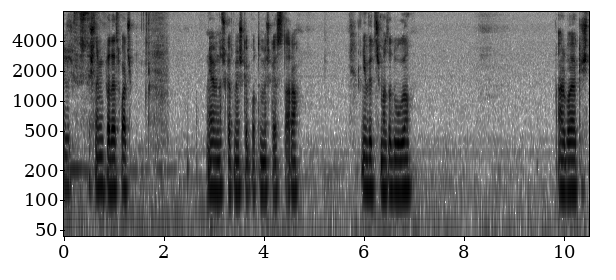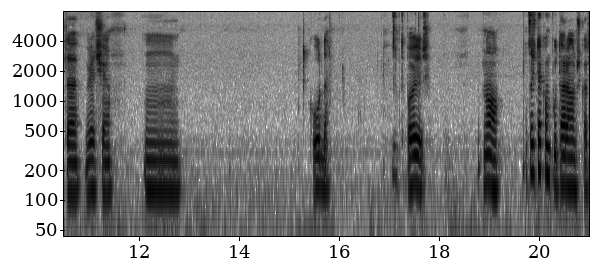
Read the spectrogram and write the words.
jeżeli chcesz coś na mi podesłać. Nie wiem, na przykład myszkę, bo to myszka jest stara. Nie wytrzyma za długo. Albo jakieś te, wiecie. Mm, kurde. Jak to powiedzieć? No. Coś do komputera, na przykład.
